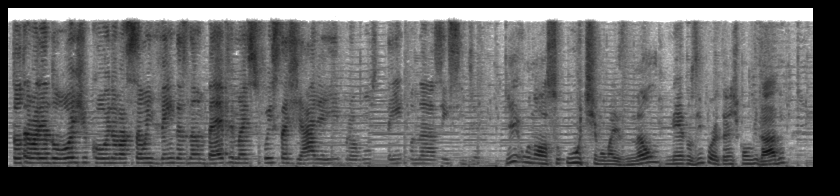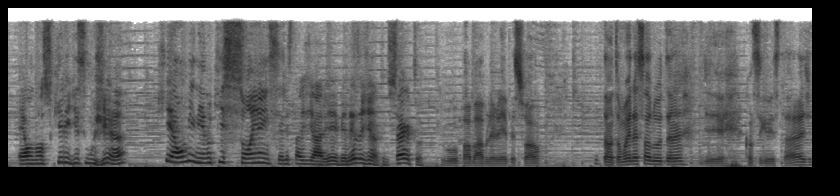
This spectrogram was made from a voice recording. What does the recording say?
Estou é, trabalhando hoje com inovação em vendas na Ambev, mas fui estagiária aí por algum tempo na Sensidia. E o nosso último, mas não menos importante convidado é o nosso queridíssimo Jean, que é um menino que sonha em ser estagiário. E aí, beleza, Jean? Tudo certo? Opa, Babler, e aí, pessoal? Então, estamos aí nessa luta, né? De conseguir o estágio,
